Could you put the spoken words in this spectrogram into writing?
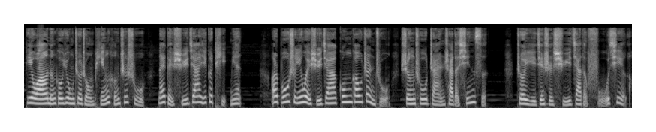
帝王能够用这种平衡之术。来给徐家一个体面，而不是因为徐家功高震主生出斩杀的心思，这已经是徐家的福气了。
